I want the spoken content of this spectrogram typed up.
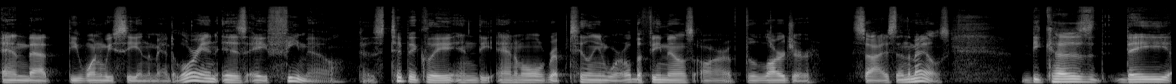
and that the one we see in The Mandalorian is a female, because typically in the animal reptilian world, the females are of the larger size than the males, because they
